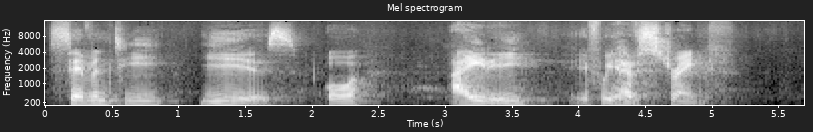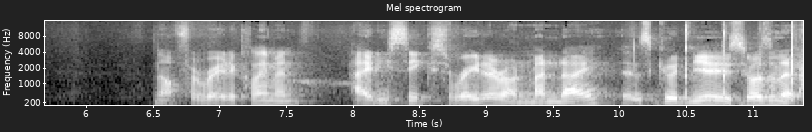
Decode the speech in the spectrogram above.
70 years or 80 if we have strength. Not for Rita Clement, 86 Rita on Monday. It was good news, wasn't it?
